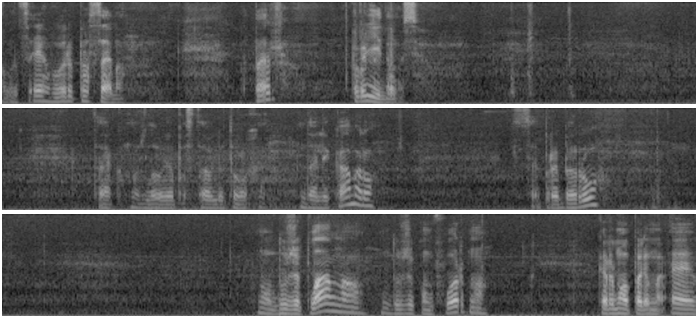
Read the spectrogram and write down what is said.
Але це я говорю про себе. Тепер проїдемося. Так, можливо, я поставлю трохи далі камеру. Це приберу. Ну, дуже плавно, дуже комфортно. Кермо е,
